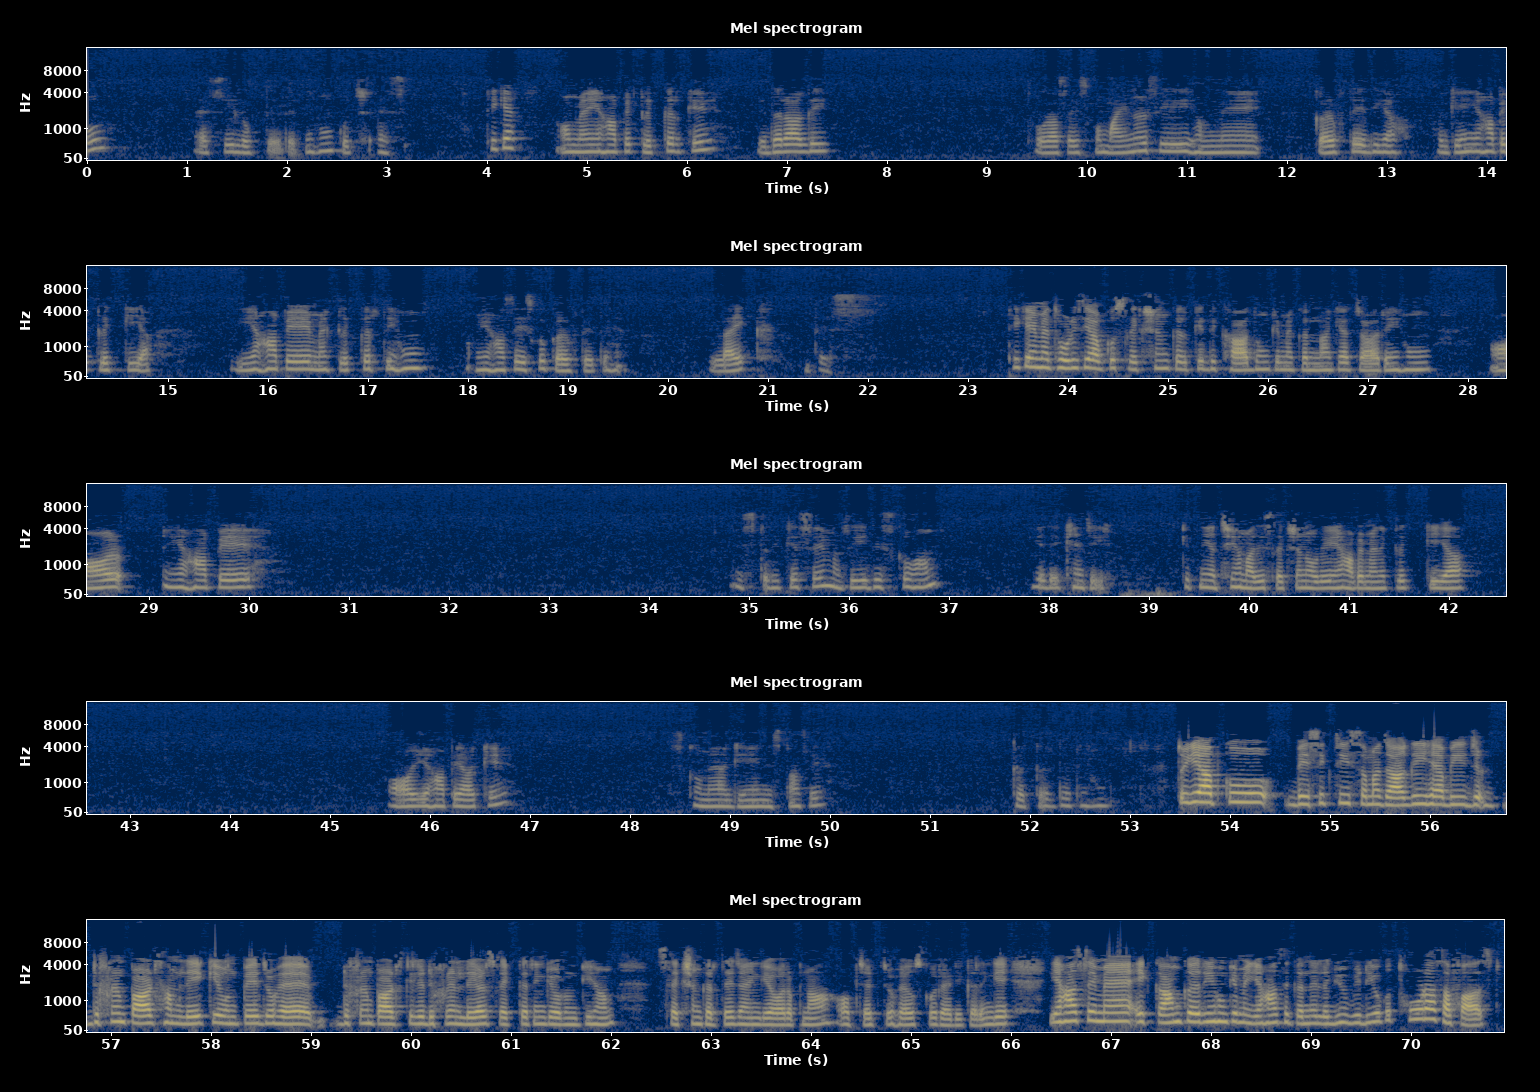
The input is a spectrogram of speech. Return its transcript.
ऐसी लुक दे देती हूँ, कुछ ऐसी। ठीक है, और मैं यहाँ पे क्लिक करके इधर आ गई। थोड़ा सा इसको माइनर सी हमने कर्व दे दिया। अगेन यहाँ पे क्लिक किया। यहाँ पे मैं क्लिक करती हूँ यहाँ से इसको कर्व देते हैं। लाइक दिस ठीक है, मैं थोड़ी सी आपको सिलेक्शन करके दिखा दूँ कि मैं करना क्या चाह रही हूँ। और यहाँ पे इस तरीके से मज़ीद इसको हम ये देखें जी। कितनी अच्छी हमारी सिलेक्शन हो रही है। यहाँ पे मैंने क्लिक किया। और यहाँ पे आके इसको मैं अगेन इस तरह से क्लिक कर देती हूँ। तो ये आपको बेसिक चीज़ समझ आ गई है। अभी डिफरेंट पार्ट्स हम लेके उन पे जो है डिफरेंट पार्ट्स के लिए डिफरेंट लेयर सेलेक्ट करेंगे और उनकी हम सिलेक्शन करते जाएँगे और अपना ऑब्जेक्ट जो है उसको रेडी करेंगे। यहाँ से मैं एक काम कर रही हूँ कि मैं यहाँ से करने लगी हूँ वीडियो को थोड़ा सा फास्ट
